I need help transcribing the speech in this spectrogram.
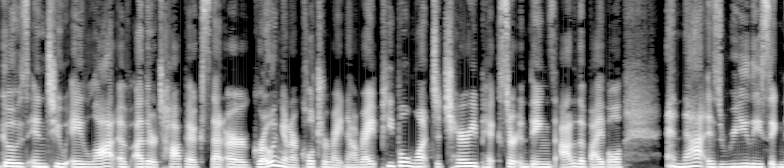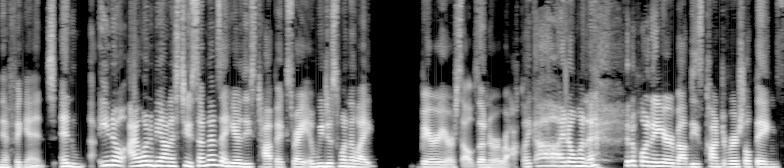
goes into a lot of other topics that are growing in our culture right now, right? People want to cherry pick certain things out of the Bible. And that is really significant. And, you know, I want to be honest too. Sometimes I hear these topics, right? And we just want to like bury ourselves under a rock. Like oh i don't want to i don't want to hear about these controversial things.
